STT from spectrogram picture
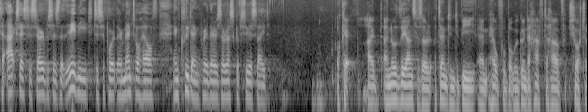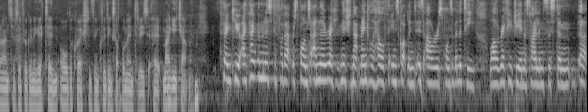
to access the services that they need to support their mental health, including where there is a risk of suicide? Okay. I, I know the answers are attempting to be um, helpful, but we're going to have to have shorter answers if we're going to get in all the questions, including supplementaries. Uh, Maggie Chapman. Thank you. I thank the Minister for that response and the recognition that mental health in Scotland is our responsibility, while refugee and asylum system uh,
